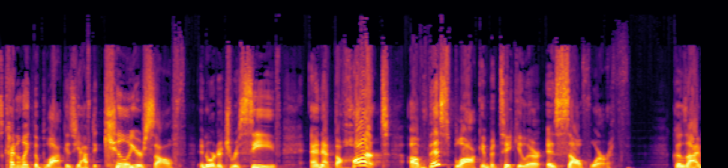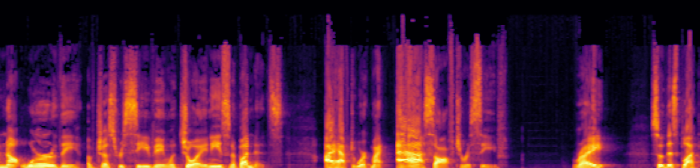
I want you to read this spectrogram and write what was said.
it's kind of like the block is you have to kill yourself in order to receive. And at the heart of this block in particular is self worth. Because I'm not worthy of just receiving with joy and ease and abundance. I have to work my ass off to receive. Right? So this block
